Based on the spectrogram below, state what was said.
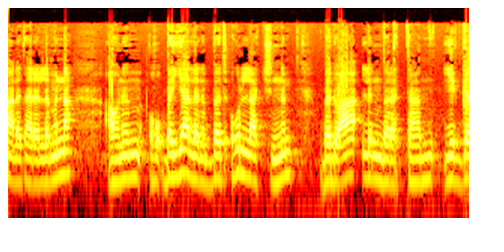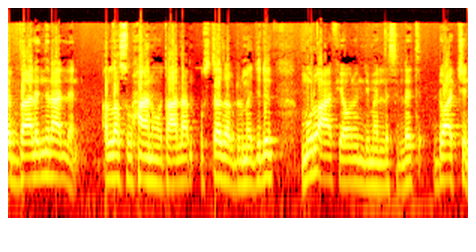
ማለት አይደለምና አሁንም በያለንበት ሁላችንም በዱዓ ልንበረታ ይገባል እንላለን። አላህ ስብሓንሁ ወተዓላ ኡስታዝ አብዱልመጂድን ሙሉ አፊያውን እንዲመልስለት ዱዓችን ነው።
